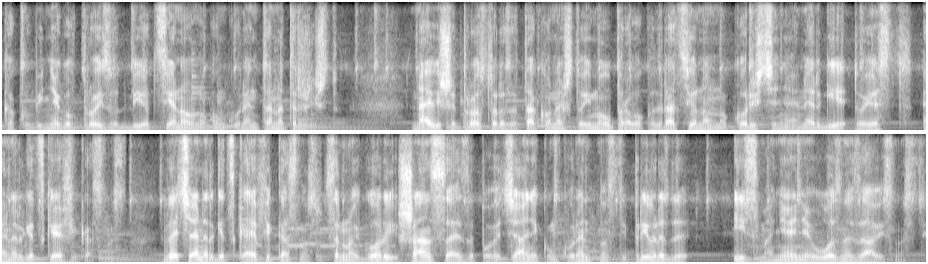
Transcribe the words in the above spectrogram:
kako bi njegov proizvod bio cjenovno konkurentan na tržištu. Najviše prostora za tako nešto ima upravo kod racionalnog korišćenja energije, to jest energetske efikasnosti. Veća energetska efikasnost u Crnoj Gori šansa je za povećanje konkurentnosti privrede i smanjenje uvozne zavisnosti.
